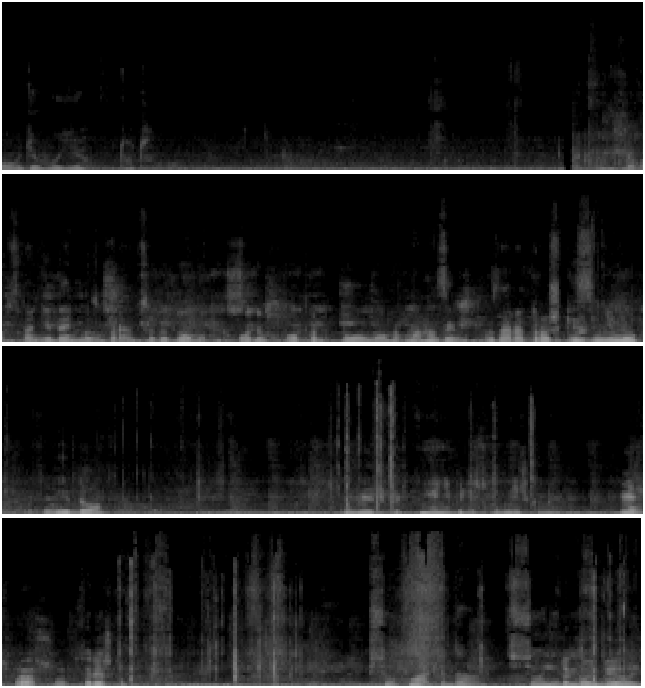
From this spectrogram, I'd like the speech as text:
одягу є тут. Ну Що, останній день ми збираємося додому і ходимо по продуктовому га- магазину. Зараз трошки зніму відео. Клубничкой. Ні, не бери з клубничками. Ну, спрашиваю, с орешком. Все, хватит, да. Все, не Ну, такой бери. белый.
